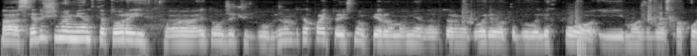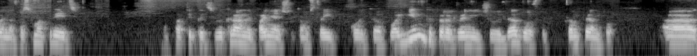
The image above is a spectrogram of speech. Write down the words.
А, следующий момент, который, э, это уже чуть глубже надо копать, то есть, ну, первый момент, о котором я говорил, это было легко, и можно было спокойно посмотреть, потыкать в экран и понять, что там стоит какой-то плагин, который ограничивает да, доступ к контенту, а,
